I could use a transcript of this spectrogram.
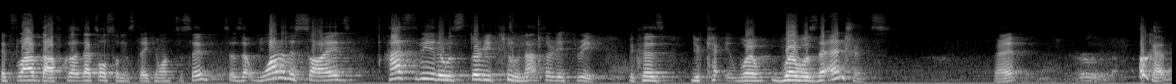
it's lav dafka. That's also a mistake. He wants to say. He says that one of the sides has to be there was 32, not 33, because you where where was the entrance, right? Earlier. Okay.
